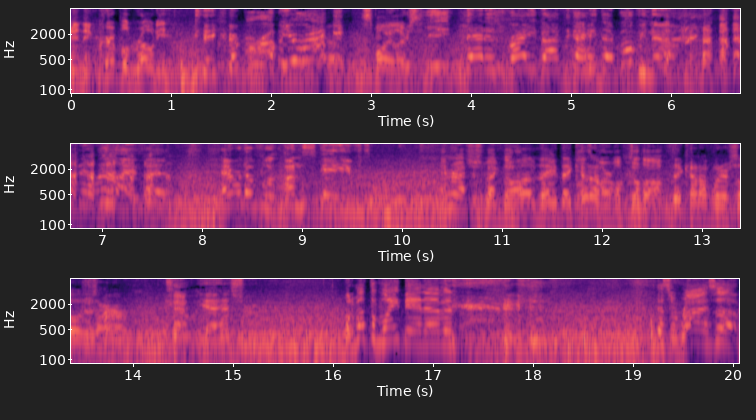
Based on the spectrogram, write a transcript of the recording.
And they crippled Rhodey. They cripple roll. You're right. Spoilers. That is right, but I think I hate that movie now. I didn't realize that. Everett was unscathed. In retrospect, though, Well, they- they cut off- Marvel killed off. They cut off Winter Soldier's arm. Yeah. Yeah, that's true. What about the white man, Evan? That's a rise up.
